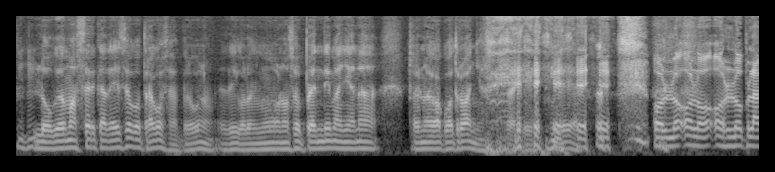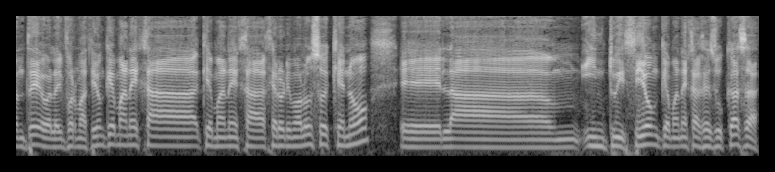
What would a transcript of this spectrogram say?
lo veo más cerca de eso que otra cosa, pero bueno, les digo, lo mismo nos sorprende y mañana renueva cuatro años. o sea que, ni idea. os, lo, os lo- os lo planteo. La información que maneja que maneja Jerónimo Alonso es que no. eh, la mm, intuición que maneja Jesús Casa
